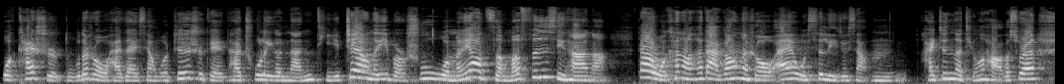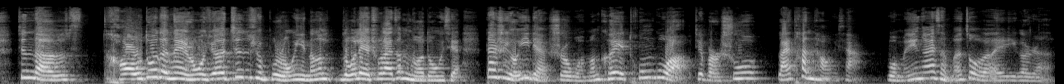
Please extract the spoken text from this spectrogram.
我开始读的时候，我还在想，我真是给他出了一个难题。这样的一本书，我们要怎么分析它呢？但是我看到他大纲的时候，哎，我心里就想，嗯，还真的挺好的。虽然真的好多的内容，我觉得真是不容易能罗列出来这么多东西。但是有一点是，我们可以通过这本书来探讨一下，我们应该怎么作为一个人。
